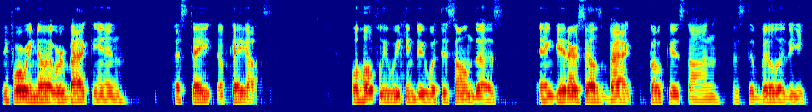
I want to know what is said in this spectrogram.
before we know it, we're back in a state of chaos. Well, hopefully we can do what this psalm does and get ourselves back focused on the stability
